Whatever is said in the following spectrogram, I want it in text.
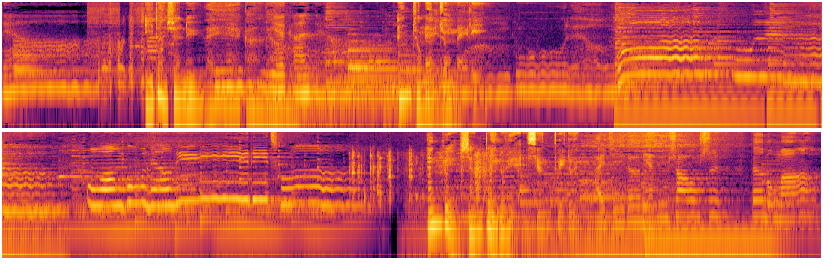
了，一段旋律也干了，N 种美丽。忘不了，忘不了，忘不了你的错。音乐相对论，相对论。还记得年少时的梦吗？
